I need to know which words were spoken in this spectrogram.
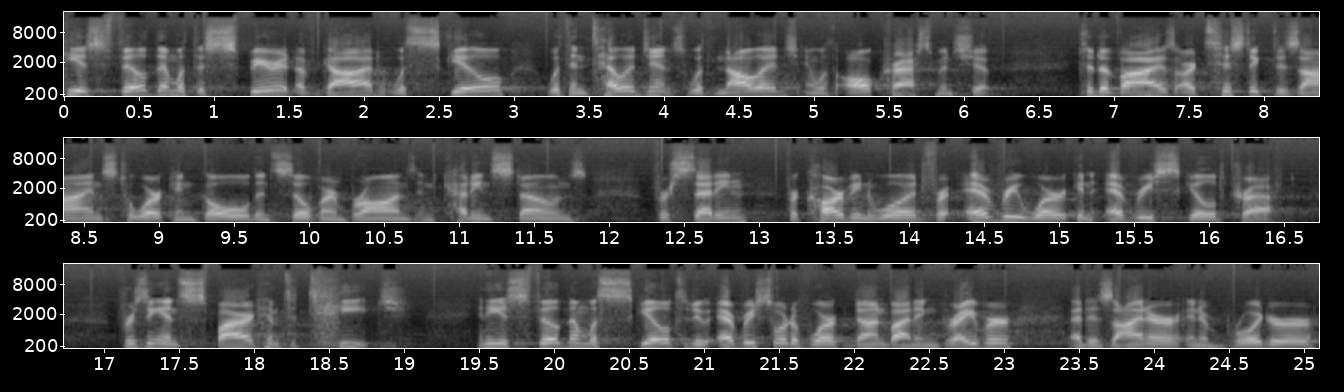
He has filled them with the Spirit of God, with skill, with intelligence, with knowledge, and with all craftsmanship, to devise artistic designs, to work in gold and silver and bronze, and cutting stones for setting, for carving wood, for every work and every skilled craft. For he inspired him to teach, and he has filled them with skill to do every sort of work done by an engraver, a designer, an embroiderer,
